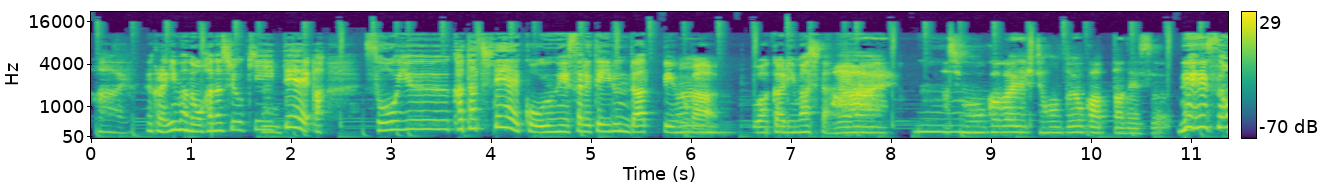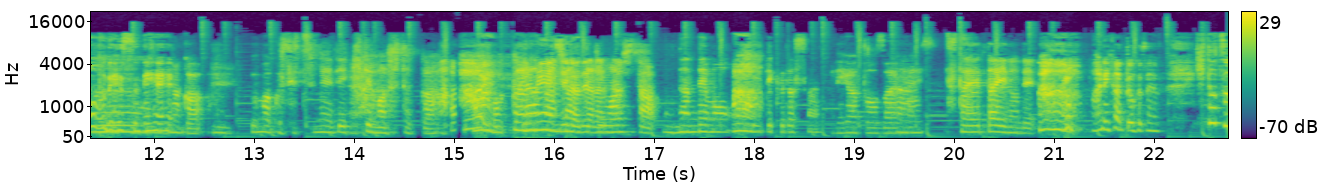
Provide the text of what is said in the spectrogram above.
はい。だから今のお話を聞いて、あ、そういう形でこう運営されているんだっていうのが分かりましたね。はい。うん私もお伺いできて本当良かったです。ねそうですうんねな。んか、うまく説明できてましたか？はいわからイメなかったらージができました。何でも聞いてください。ありがとうございはいます。。伝えたいので。あありがとうございます。一つ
